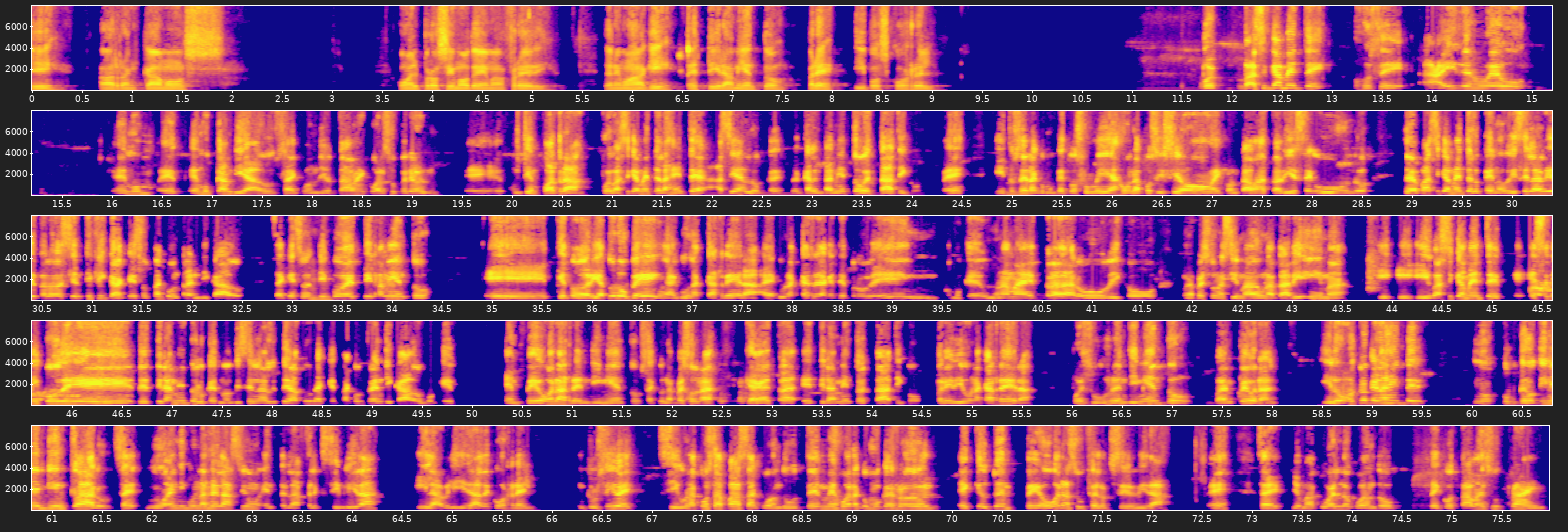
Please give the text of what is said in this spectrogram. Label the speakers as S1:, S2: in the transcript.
S1: Y arrancamos con el próximo tema, Freddy. Tenemos aquí estiramiento pre y poscorrer.
S2: Pues básicamente, José, ahí de nuevo hemos, hemos cambiado. O sea, cuando yo estaba en cual superior, eh, un tiempo atrás, pues básicamente la gente hacía lo que, el calentamiento estático, ¿ves? Y entonces era como que tú asumías una posición y contabas hasta 10 segundos. Entonces, básicamente lo que nos dice la literatura científica que eso está contraindicado. O sea, que esos tipo de estiramiento eh, que todavía tú lo ves en algunas carreras. Hay algunas carreras que te proveen como que una maestra de aeróbico, una persona encima de una tarima. Y, y, básicamente ese tipo de, de estiramiento, lo que nos dice en la literatura es que está contraindicado porque empeora rendimiento. O sea, que una persona que haga estiramiento estático previo a una carrera, pues su rendimiento va a empeorar. Y lo otro que la gente no, que no tiene bien claro, o sea, no hay ninguna relación entre la flexibilidad y la habilidad de correr. Inclusive, si una cosa pasa cuando usted mejora como corredor, es que usted empeora su flexibilidad. ¿eh? O sea, yo me acuerdo cuando Peco estaba en su prime,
